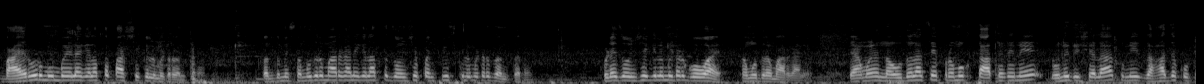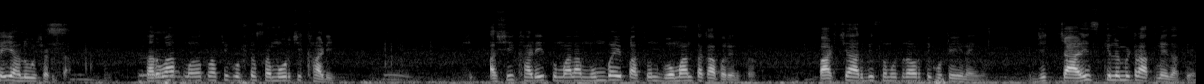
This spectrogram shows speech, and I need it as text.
बायरोड मुंबईला गेलात तर पाचशे किलोमीटर अंतर आहे. पण तुम्ही समुद्रमार्गाने गेलात तर दोनशे पंचवीस किलोमीटरच अंतर आहे. पुढे दोनशे किलोमीटर गोवा आहे समुद्र मार्गाने त्यामुळे नौदलाचे प्रमुख तातडीने दोन्ही दिशेला तुम्ही जहाज कुठेही हलवू शकता. सर्वात महत्त्वाची गोष्ट समोरची खाडी. अशी खाडी तुम्हाला मुंबईपासून गोमांतकापर्यंत पाठच्या अरबी समुद्रावरती कुठेही नाही जी चाळीस किलोमीटर आतमध्ये जाते.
